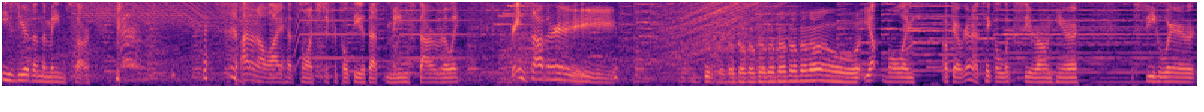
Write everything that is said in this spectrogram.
easier than the main star. I don't know why I had so much difficulty with that main star, really. Green Star 3! Go, go, go, go, go, go, go, go, go, go! Yep, bowling. Okay, we're gonna take a look-see around here, see where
